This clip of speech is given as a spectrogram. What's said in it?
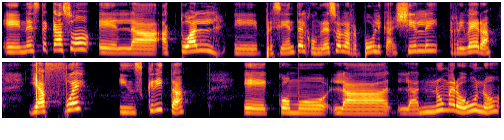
En este caso, la actual eh, presidenta del Congreso de la República, Shirley Rivera, ya fue inscrita eh, como la, la número uno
